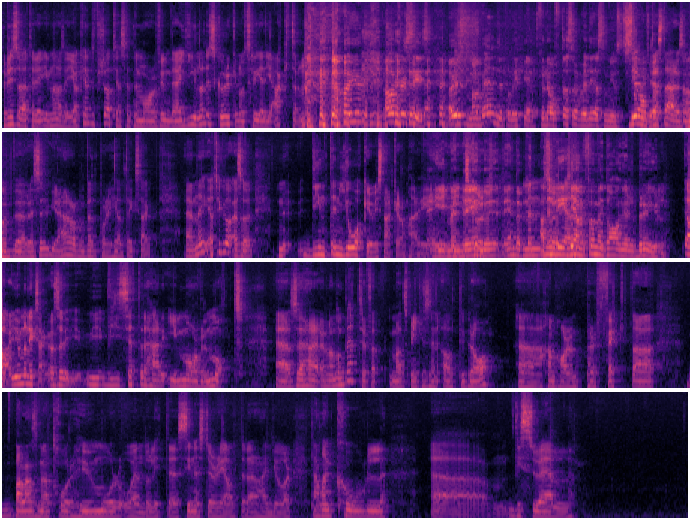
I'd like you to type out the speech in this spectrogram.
För det sa jag till dig innan, alltså, jag kan inte förstå att jag sett en Marvel-film där jag gillade skurken och tredje akten. ja, precis. Ja, just, man vänder på det helt, för det är oftast över det som just Det är suger. oftast där som Ja. det suger. Här har man vänt på det helt exakt. Eh, nej, jag tycker alltså, nu, det är inte en joker vi snackar om här i, Nej, men i det är ändå... Det är ändå Men- alltså, men det är- jämför med Daniel Bryl. Ja, jo men exakt. Alltså, vi, vi sätter det här i Marvel-mått. Eh, så det här är en av de bättre för att Mads Mikkelsen är alltid bra. Eh, han har den perfekta balans mellan torr humor och ändå lite sinister i allt det där han gör. Han har en cool eh, visuell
